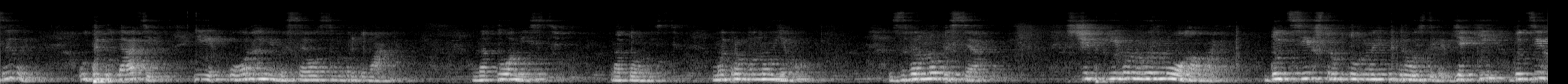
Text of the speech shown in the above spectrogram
сили у депутатів і органів місцевого самоврядування. Натомість, натомість ми пропонуємо звернутися з чіткими вимогами до цих структурних підрозділів, які до цих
